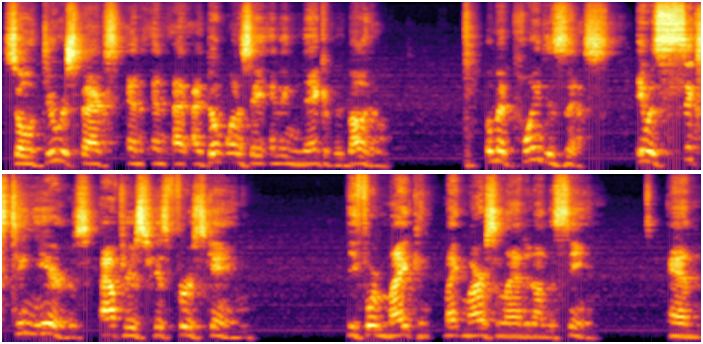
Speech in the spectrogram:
So, due respects, and, and I, I don't want to say anything negative about him, but my point is this it was 16 years after his, his first game before Mike Mike Marson landed on the scene, and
